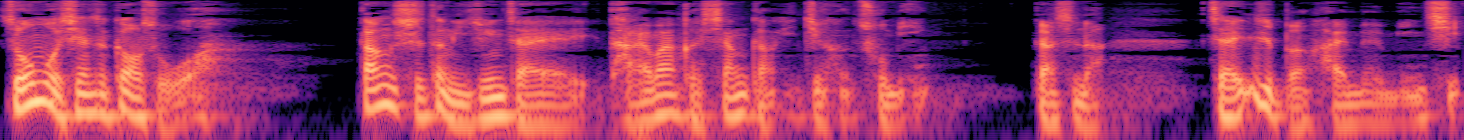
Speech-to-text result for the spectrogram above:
周牧先生告诉我，当时邓丽君在台湾和香港已经很出名，但是呢在日本还没有名气。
